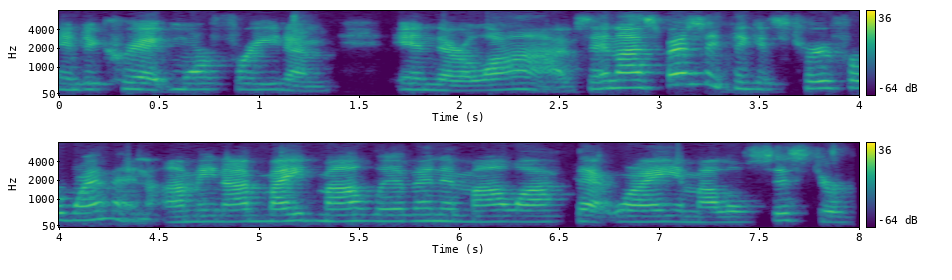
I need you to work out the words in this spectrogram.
and to create more freedom in their lives and i especially think it's true for women i mean i've made my living and my life that way and my little sister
